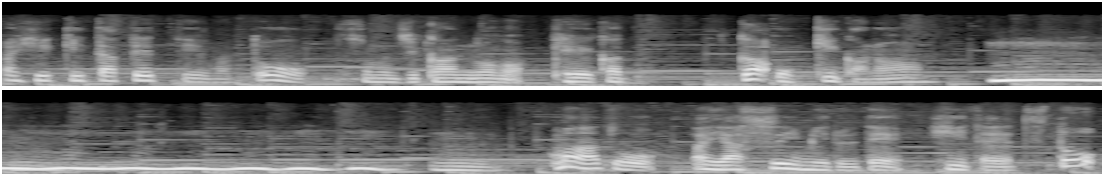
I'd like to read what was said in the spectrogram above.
あ引き立てっていうのと、その時間の経過が大きいかな。まあ、あと、まあ安いミルで引いたやつと、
